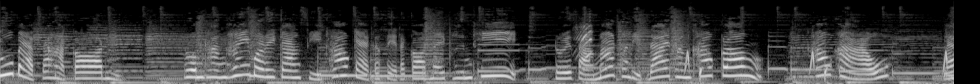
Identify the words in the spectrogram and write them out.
รูปแบบสหกรณ์รวมทั้งให้บริการสีข้าวแก่เกษตรกรในพื้นที่ โดยสามารถผลิตได้ทั้งข้าวกล้อง ข้าวขาว และ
